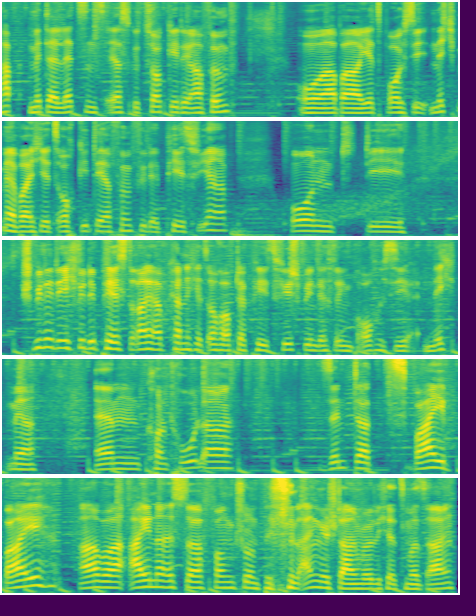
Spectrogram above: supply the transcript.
hab mit der letztens erst gezockt, GTA 5. Oh, aber jetzt brauche ich sie nicht mehr, weil ich jetzt auch GTA 5 für die PS4 habe. Und die Spiele, die ich für die PS3 habe, kann ich jetzt auch auf der PS4 spielen, deswegen brauche ich sie nicht mehr. Ähm, Controller sind da zwei bei, aber einer ist davon schon ein bisschen angeschlagen, würde ich jetzt mal sagen.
